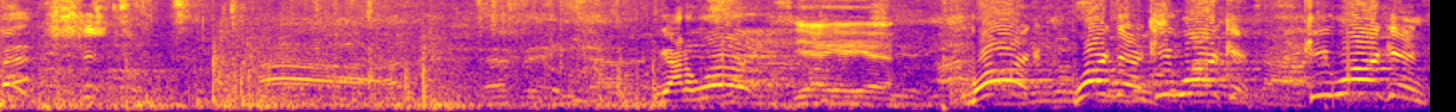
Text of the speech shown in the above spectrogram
back. Shit. You gotta work. Yeah, yeah, yeah. Work. Work there. Keep working. Keep working.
